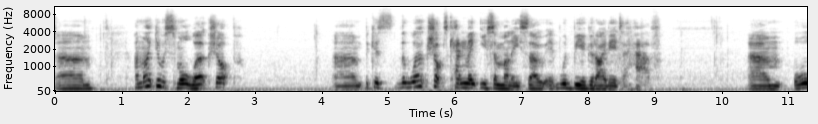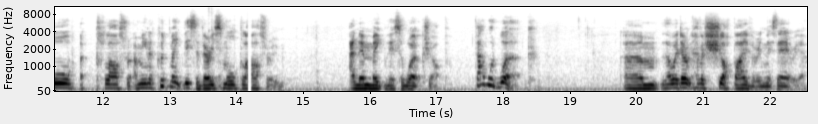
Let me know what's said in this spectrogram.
Um, I might do a small workshop. Um, because the workshops can make you some money, so it would be a good idea to have. Um, or a classroom. I mean, I could make this a very small classroom and then make this a workshop. That would work. Um, though I don't have a shop either in this area,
